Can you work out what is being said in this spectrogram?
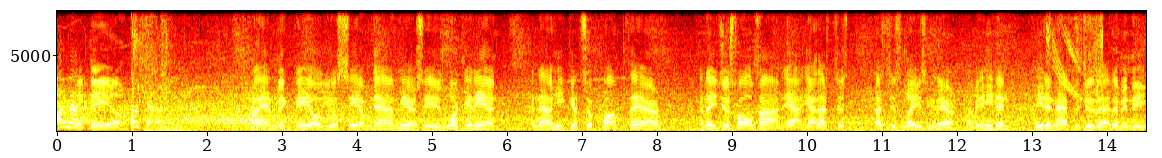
Automatic. McNeil. First down. Ryan McNeil, you'll see him down here. See, he's looking in, and now he gets a bump there, and then he just holds on. Yeah, yeah, that's just that's just lazy there. I mean, he didn't he didn't have to do that. I mean, the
